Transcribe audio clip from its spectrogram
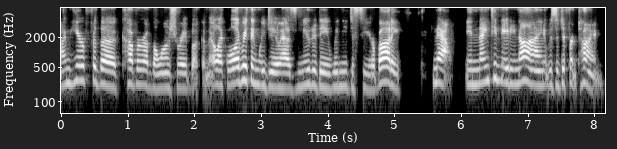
I'm here for the cover of the lingerie book. And they're like, Well, everything we do has nudity. We need to see your body. Now, in 1989, it was a different time.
